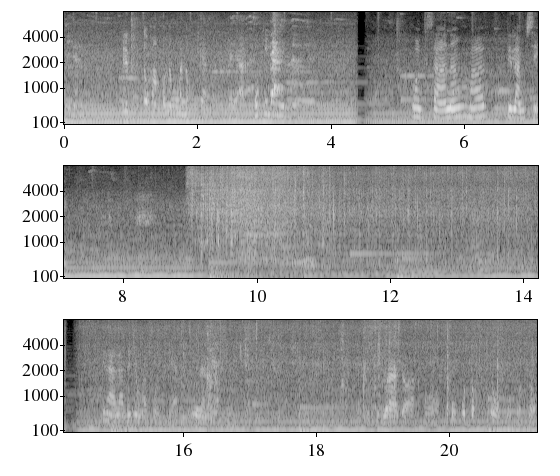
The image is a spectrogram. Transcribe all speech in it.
Ayan. Pinagpituhan ko ng manok yan. Kaya, okay lang yan. Huwag sanang magtilamsik. Hinala natin yung apod yan. Hinala. Kasi sigurado ako, puputok ko, puputok.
